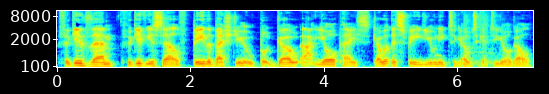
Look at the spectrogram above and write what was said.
Forgive them. Forgive yourself. Be the best you, but go at your pace. Go at the speed you need to go to get to your goal.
